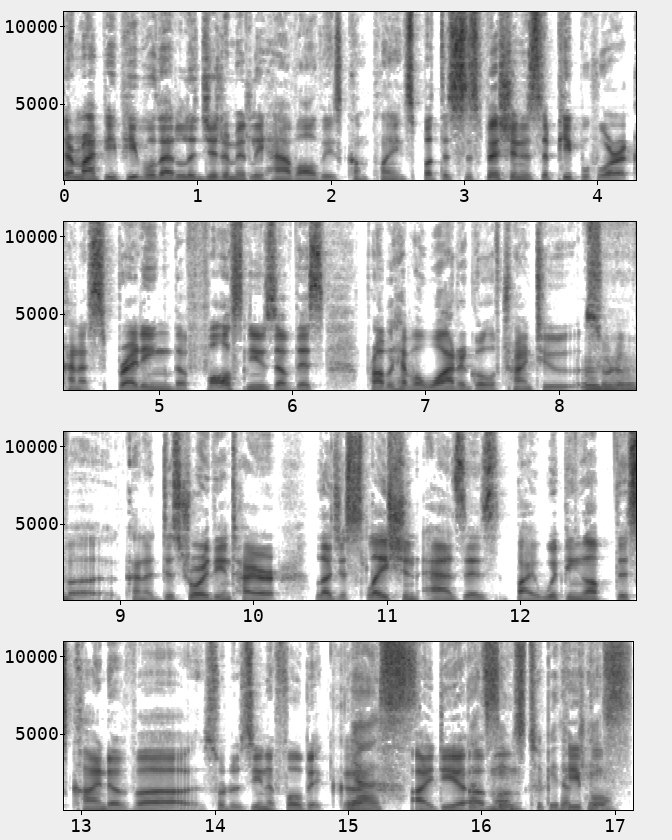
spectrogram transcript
There might be people that legitimately have all these complaints, but the suspicion is the people who are kind of spreading the false news of this probably have a wider goal of trying to mm-hmm. sort of uh, kind of destroy the entire legislation as is by whipping up this kind of uh, sort of xenophobic uh, yes, idea among people. Case.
